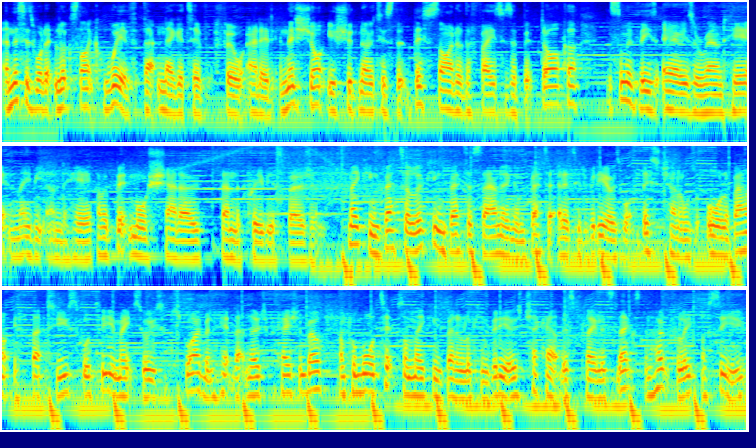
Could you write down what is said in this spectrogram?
and this is what it looks like with that negative fill added. In this shot, you should notice that this side of the face is a bit darker, and some of these areas around here and maybe under here have a bit more shadow than the previous version. Making better looking, better sounding, and better edited video is what this channel channel's all about. If that's useful to you, make sure you subscribe and hit that notification bell. And for more tips on making better looking videos, check out this playlist next, and hopefully I'll see you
